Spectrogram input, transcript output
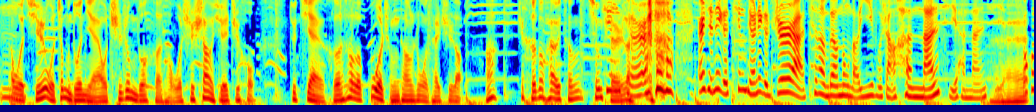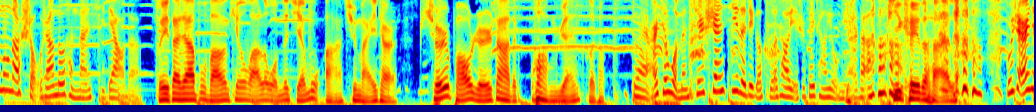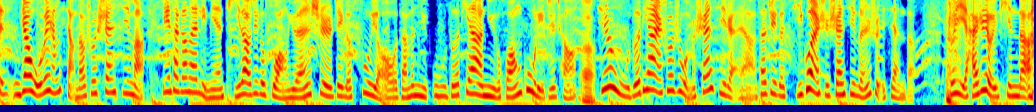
对，那我其实我这么多年，我吃这么多核桃，我是上学之后，就捡核桃的过程当中，我才知道啊。这核桃还有一层青皮儿，而且那个青皮儿那个汁儿啊，千万不要弄到衣服上，很难洗，很难洗，包括弄到手上都很难洗掉的。所以大家不妨听完了我们的节目啊，去买一点皮儿薄仁儿大的广元核桃。对，而且我们其实山西的这个核桃也是非常有名的。PK 的来了，不是？而且你知道我为什么想到说山西吗？因为他刚才里面提到这个广元是这个素有咱们女武则天啊女皇故里之城。啊，其实武则天按说是我们山西人呀，她这个籍贯是山西文水县的，所以还是有一拼的。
